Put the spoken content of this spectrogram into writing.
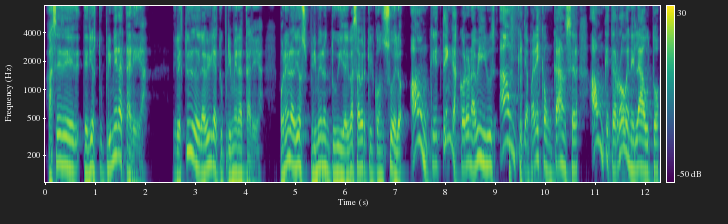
Hacé de, de Dios tu primera tarea. Del estudio de la Biblia tu primera tarea. Ponelo a Dios primero en tu vida y vas a ver que el consuelo, aunque tengas coronavirus, aunque te aparezca un cáncer, aunque te roben el auto,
